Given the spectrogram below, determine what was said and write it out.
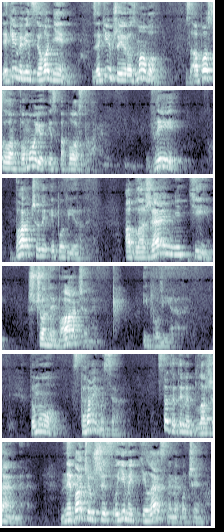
якими він сьогодні закінчує розмову з апостолом Фомою і з апостолами. Ви бачили і повірили, а блаженні ті, що не бачили і повірили. Тому стараймося стати тими блаженними, не бачивши своїми тілесними очима,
